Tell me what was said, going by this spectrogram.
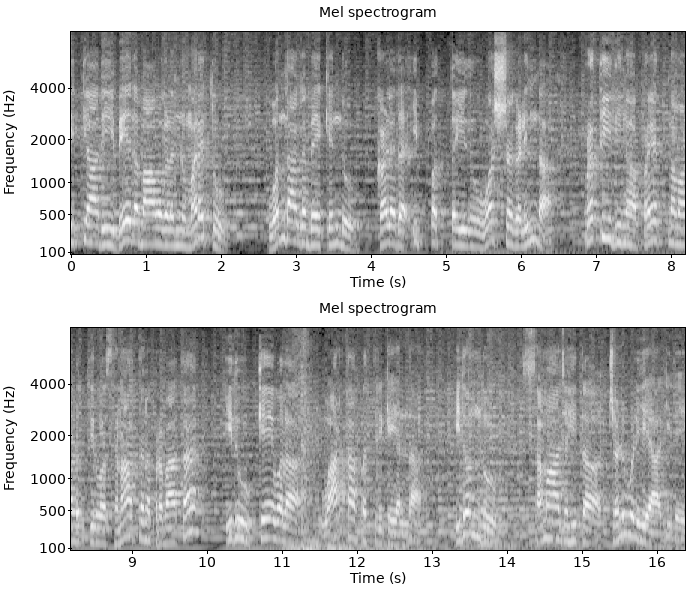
ಇತ್ಯಾದಿ ಭೇದ ಭಾವಗಳನ್ನು ಮರೆತು ಒಂದಾಗಬೇಕೆಂದು ಕಳೆದ ಇಪ್ಪತ್ತೈದು ವರ್ಷಗಳಿಂದ ಪ್ರತಿದಿನ ಪ್ರಯತ್ನ ಮಾಡುತ್ತಿರುವ ಸನಾತನ ಪ್ರಭಾತ ಇದು ಕೇವಲ ವಾರ್ತಾಪತ್ರಿಕೆಯಲ್ಲ ಇದೊಂದು ಸಮಾಜಹಿತ ಚಳುವಳಿಯೇ ಆಗಿದೆ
